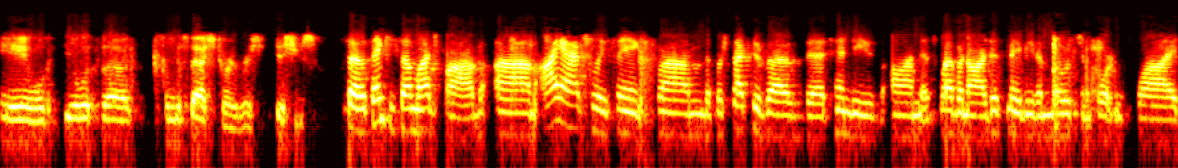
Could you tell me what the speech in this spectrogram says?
and we'll deal with uh, some of the statutory issues. So thank you so much, Bob. Um, I actually think from the perspective of the attendees on this webinar, this may be the most important slide.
